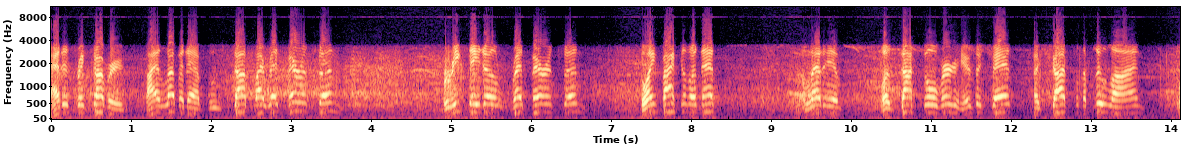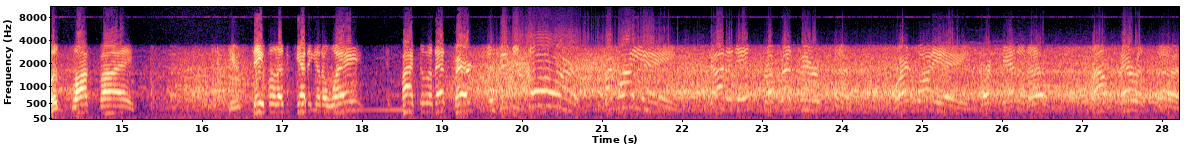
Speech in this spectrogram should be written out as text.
and it's recovered by Lebedev, who's stopped by Red Berenson. Barite to Red Berenson. Going back to the net. Let him was knocked over. Here's a chance. A shot from the blue line was blocked by here's Stapleton getting it away. It's back to the net. Berenson shoots the score! Cournoyer got it in from Red Berenson. Cournoyer for Canada from Berenson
